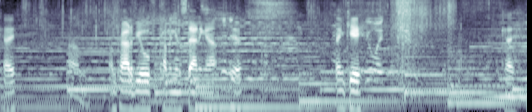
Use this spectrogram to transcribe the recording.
Okay. Um, I'm proud of you all for coming and standing out. Yeah. Thank you. Okay.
